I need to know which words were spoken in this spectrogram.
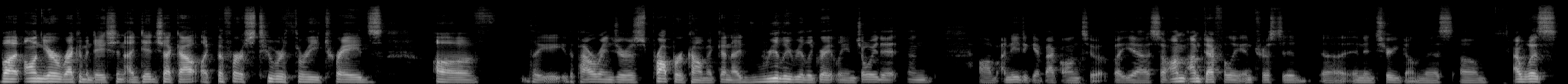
But on your recommendation, I did check out like the first two or three trades of the the Power Rangers proper comic, and I really, really greatly enjoyed it. And um, I need to get back onto it. But yeah, so I'm I'm definitely interested uh, and intrigued on this. Um, I was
